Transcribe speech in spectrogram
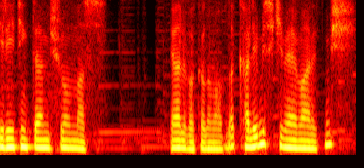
Bir ratingden bir şey olmaz. Gel bakalım abla. Kalemiz kime emanetmiş?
